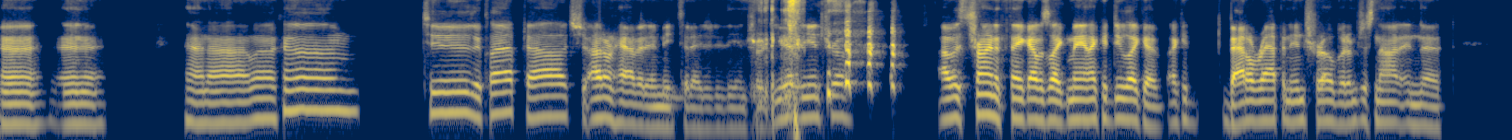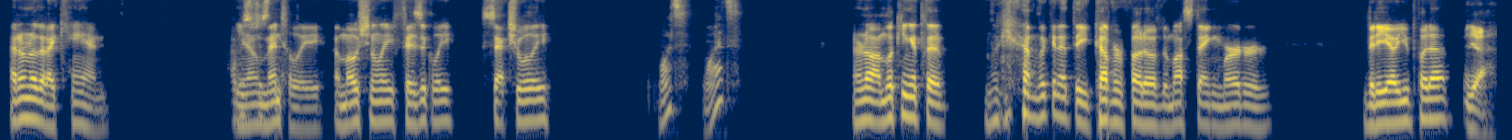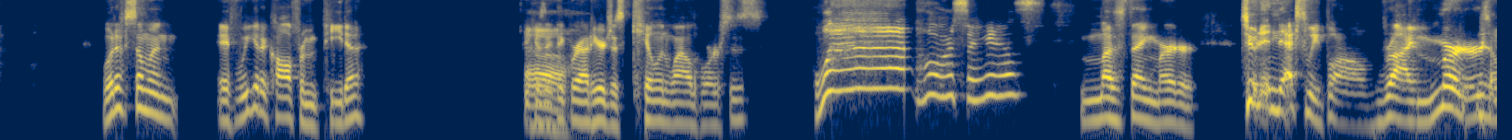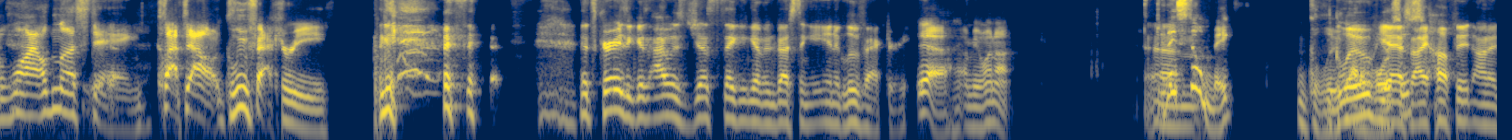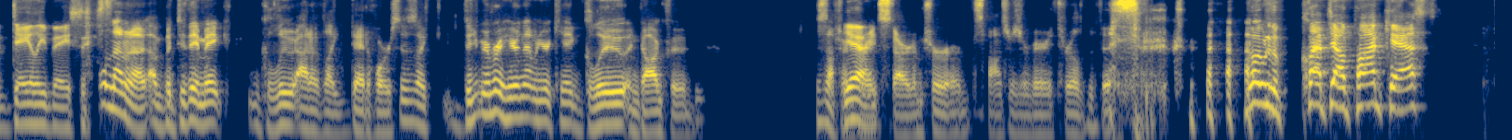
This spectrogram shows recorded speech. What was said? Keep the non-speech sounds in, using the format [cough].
Uh, uh, and I will come to the clapped out. Sh- I don't have it in me today to do the intro. Do you have the intro? [laughs] I was trying to think. I was like, man, I could do like a, I could battle rap an intro, but I'm just not in the. I don't know that I can. I You know, just- mentally, emotionally, physically, sexually. what? What? I don't know. I'm looking at the. I'm [laughs] looking, I'm looking at the cover photo of the Mustang murder video you put up. Yeah. What if someone, if we get a call from PETA, because I think Oh. we're out here just killing wild horses, Wild horses. Mustang murder. Tune in next week while Rye murders a wild [laughs] Mustang. Clapped out. Glue factory. [laughs] it's crazy because I was just thinking of investing in a glue factory. Yeah. I mean, why not? Do Um, they still make glue? glue? Yes. I huff it on a daily basis. Well, no, no, no. uh, But do they make glue out of like dead horses? Like, did you remember hearing that when you were a kid? Glue and dog food. This is off to Yeah. a great start. I'm sure our sponsors are very thrilled with this. [laughs] Welcome to the Clapped Out Podcast.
